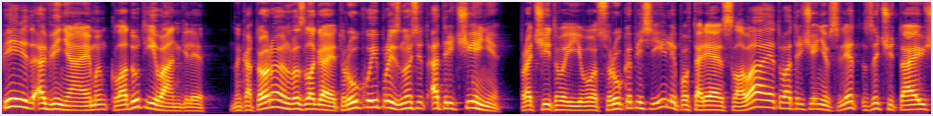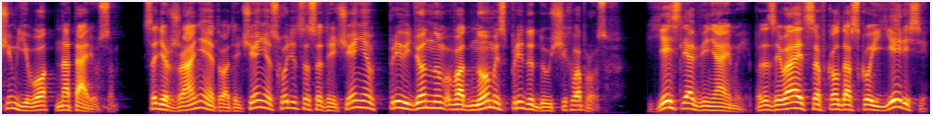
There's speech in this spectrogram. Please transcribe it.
Перед обвиняемым кладут Евангелие, на которое он возлагает руку и произносит отречение, прочитывая его с рукописи или повторяя слова этого отречения вслед за читающим его нотариусом. Содержание этого отречения сходится с отречением, приведенным в одном из предыдущих вопросов. Если обвиняемый подозревается в колдовской ереси,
